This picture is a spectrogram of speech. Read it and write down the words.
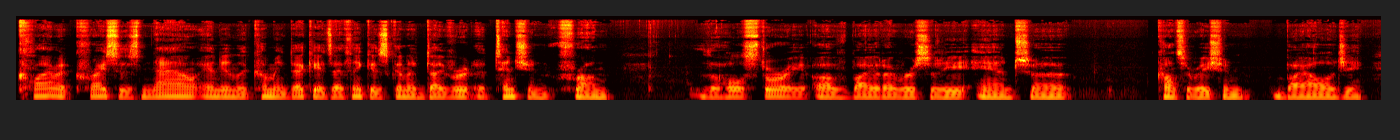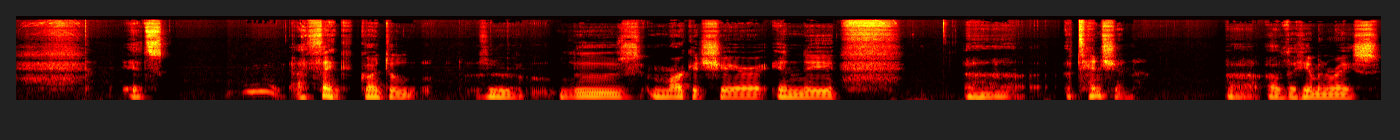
climate crisis now and in the coming decades, I think, is going to divert attention from the whole story of biodiversity and uh, conservation biology. It's, I think, going to lose market share in the uh, attention uh, of the human race.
